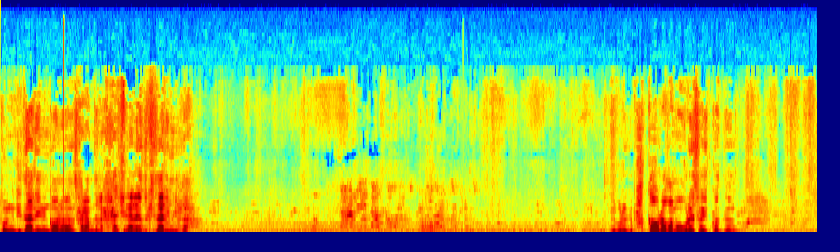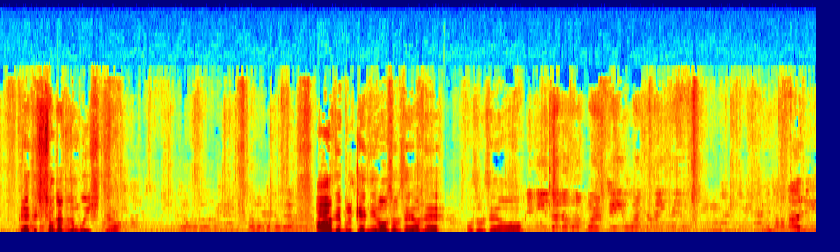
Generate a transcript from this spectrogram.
돈 기다리는 거는 사람들은 한 시간에도 기다립니다. 어. 일부러 이렇게 바꿔오라고 하면 오래 서 있거든. 그래야지 시청자들도 모이시죠. 아 네 물개님 어서오세요. 네 어서오세요 Ano sa kasali?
